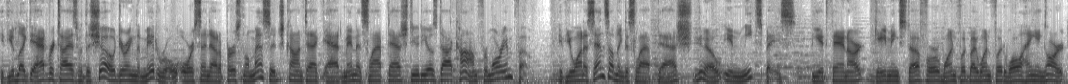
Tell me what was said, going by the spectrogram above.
If you'd like to advertise with the show during the mid roll or send out a personal message, contact admin at slapdashstudios.com for more info. If you want to send something to Slapdash, you know, in meat space, be it fan art, gaming stuff, or one foot by one foot wall hanging art,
